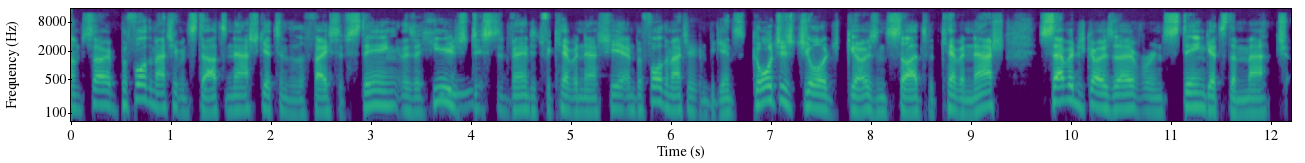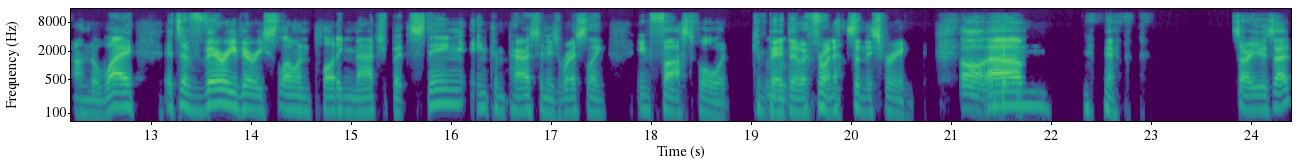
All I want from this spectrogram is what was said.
um, so before the match even starts, Nash gets into the face of Sting. There's a huge Mhm. disadvantage for Kevin Nash here. And before the match even begins, Gorgeous George goes and sides with Kevin Nash. Savage goes over and Sting gets the match underway. It's a very, very slow and plodding match, but Sting, in comparison, is wrestling in fast forward compared to everyone else in this ring. Oh, Um, sorry, you said?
